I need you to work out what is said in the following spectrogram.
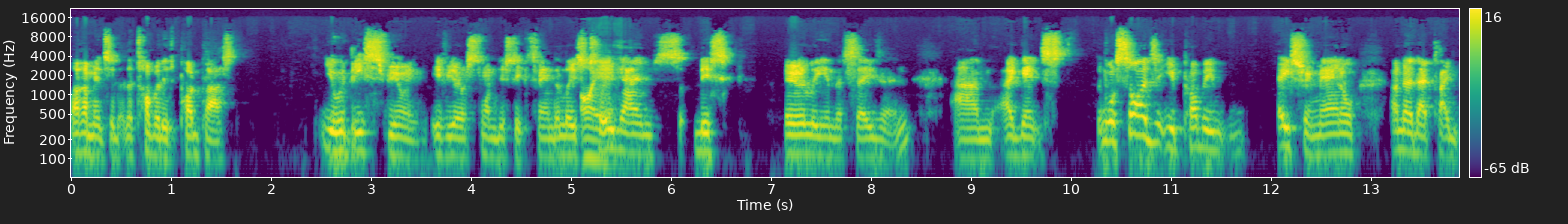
like I mentioned at the top of this podcast, you would be spewing if you're a Swan Districts fan. At least oh, two yeah. games this early in the season um, against well sides that you probably East Fremantle. I know they played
